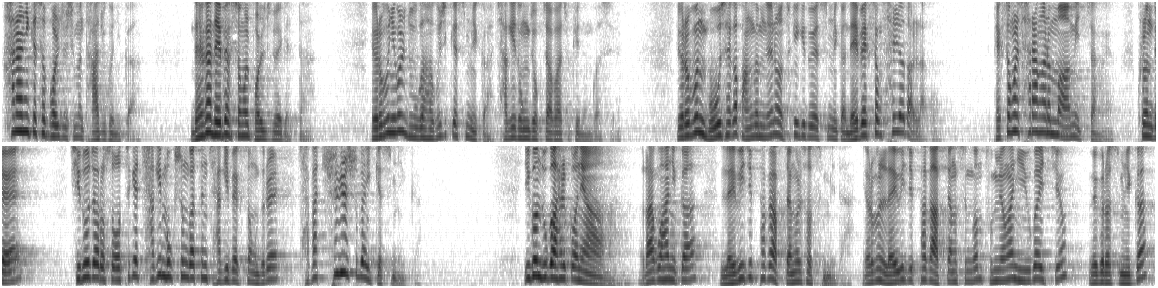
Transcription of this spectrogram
하나님께서 벌 주시면 다 죽으니까 내가 내 백성을 벌 줘야겠다. 여러분 이걸 누가 하고 싶겠습니까? 자기 동족 잡아 죽이는 것을. 여러분 모세가 방금 전에 어떻게 기도했습니까? 내 백성 살려달라고. 백성을 사랑하는 마음이 있잖아요. 그런데 지도자로서 어떻게 자기 목숨 같은 자기 백성들을 잡아 죽일 수가 있겠습니까? 이건 누가 할 거냐라고 하니까 레위 지파가 앞장을 섰습니다. 여러분 레위 지파가 앞장선 건 분명한 이유가 있지요? 왜 그렇습니까?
